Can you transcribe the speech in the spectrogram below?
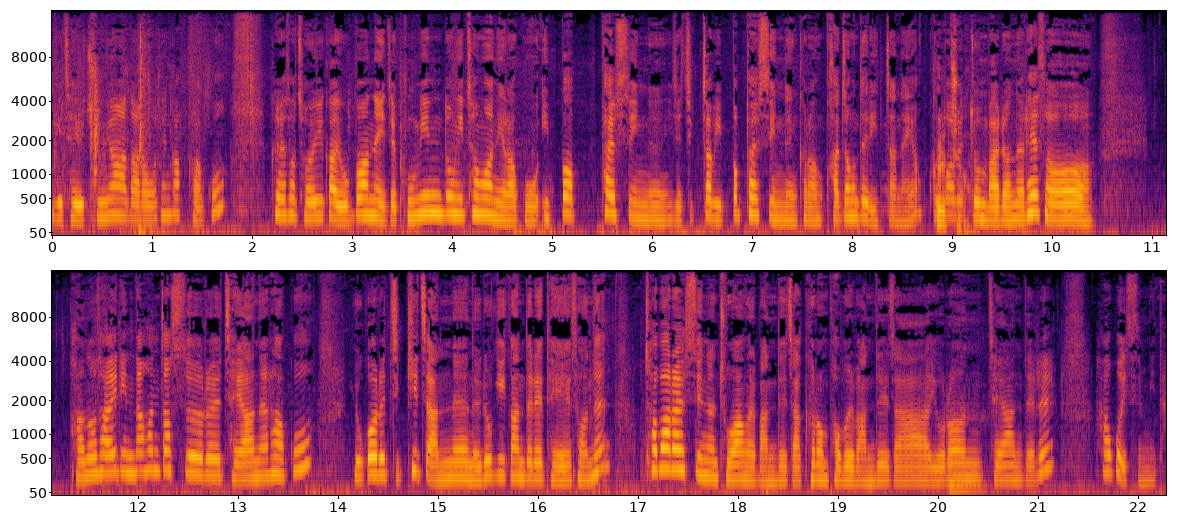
이게 제일 중요하다라고 생각하고 그래서 저희가 요번에 이제 국민동의 청원이라고 입법 할 수 있는 이제 직접 입법할 수 있는 그런 과정들이 있잖아요. 그거를 그렇죠. 좀 마련을 해서 간호사 1인당 환자 수를 제한을 하고 요거를 지키지 않는 의료기관들에 대해서는 처벌할 수 있는 조항을 만들자 그런 법을 만들자 요런 음. 제안들을 하고 있습니다.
